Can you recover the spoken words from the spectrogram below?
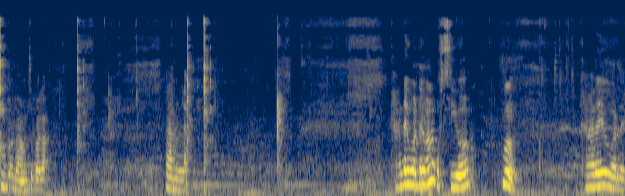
म त भ्याउँछु पहिला राम्रोलाई खाँदै गर्दै गर्न कसी हो खाँदै गर्दै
